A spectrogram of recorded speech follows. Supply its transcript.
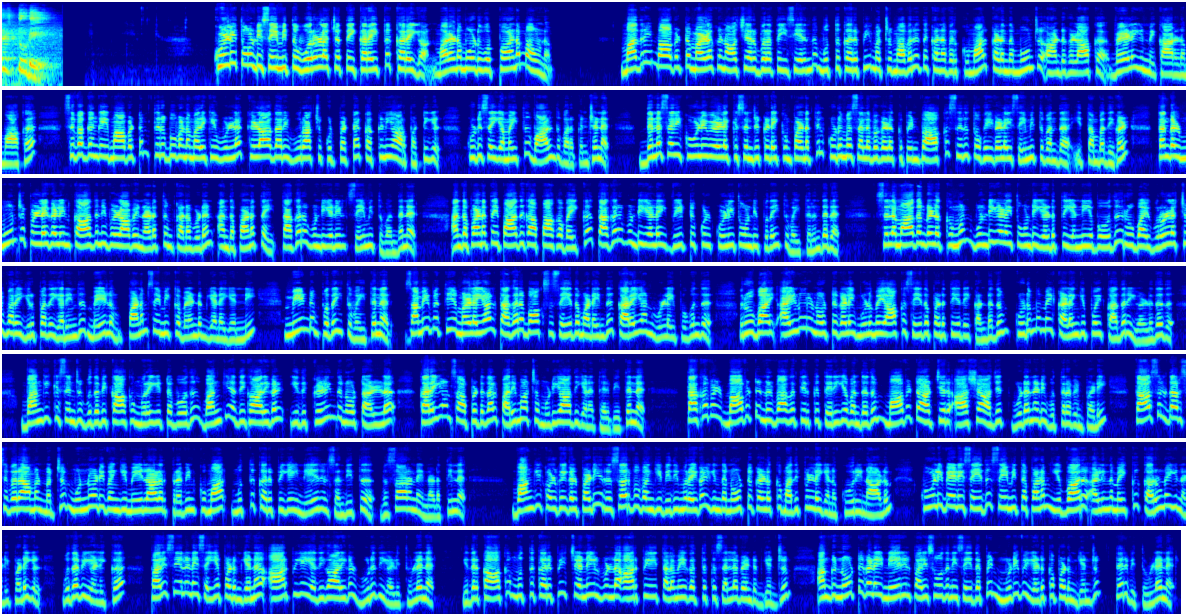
Today குழி தோண்டி சேமித்த ஒரு லட்சத்தை கரைத்த கரையான் மரணமோடு ஒப்பான மௌனம். மதுரை மாவட்டம் அழகு நாச்சியார்புரத்தை சேர்ந்த முத்துக்கருப்பி மற்றும் அவரது கணவர் குமார் கடந்த மூன்று ஆண்டுகளாக வேலையின்மை காரணமாக சிவகங்கை மாவட்டம் திருபுவனம் அருகே உள்ள கிளாதாரி ஊராட்சிக்குட்பட்ட கக்கினியார்பட்டியில் குடிசை அமைத்து வாழ்ந்து வருகின்றனர். தினசரி கூலி வேலைக்கு சென்று கிடைக்கும் பணத்தில் குடும்ப செலவுகளுக்கு பின்பாக சிறு தொகைகளை சேமித்து வந்த இத்தம்பதிகள் தங்கள் மூன்று பிள்ளைகளின் காதணி விழாவை நடத்தும் கனவுடன் அந்த பணத்தை தகர உண்டியலில் சேமித்து வந்தனர். அந்த பணத்தை பாதுகாப்பாக வைக்க தகர உண்டியலை வீட்டுக்குள் குழி தோண்டி புதைத்து வைத்திருந்தனர். சில மாதங்களுக்கு முன் உண்டியலை தூண்டி எடுத்து எண்ணியபோது ரூபாய் ஒரு லட்சம் வரை இருப்பதை அறிந்து மேலும் பணம் சேமிக்க வேண்டும் என எண்ணி மீண்டும் புதைத்து வைத்தனர். சமீபத்திய மழையால் தகர பாக்ஸ் சேதமடைந்து கரையான் உள்ளே புகுந்து ரூபாய் ஐநூறு நோட்டுகளை முழுமையாக சேதப்படுத்தியதை கண்டதும் குடும்பமே கலங்கி போய் கதறி எழுதது வங்கிக்கு சென்று உதவிக்காக முறையிட்டபோது வங்கி அதிகாரிகள் இது கிழிந்த நோட்டு அல்ல கரையான் சாப்பிட்டதால் பரிமாற்ற முடியாது என தெரிவித்தனர். தகவல் மாவட்ட நிர்வாகத்திற்கு தெரிய வந்ததும் மாவட்ட ஆட்சியர் ஆஷா அஜித் உடனடி உத்தரவின்படி தாசில்தார் சிவராமன் மற்றும் முன்னோடி வங்கி மேலாளர் பிரவீன்குமார் முத்துக்கருப்பியை நேரில் சந்தித்து விசாரணை நடத்தினர். வங்கிக் கொள்கைகள் படி ரிசர்வ் வங்கி விதிமுறைகள் இந்த நோட்டுகளுக்கு மதிப்பில்லை என கூறினாலும் கூலி வேலை செய்து சேமித்த பணம் இவ்வாறு அழிந்தமைக்கு கருணையின் அடிப்படையில் உதவியளிக்க பரிசீலனை செய்யப்படும் என ஆர்பிஐ அதிகாரிகள் உறுதியளித்துள்ளனர். இதற்காக முத்துக்கருப்பி சென்னையில் உள்ள ஆர்பிஐ தலைமையகத்துக்கு செல்ல வேண்டும் என்றும் அங்கு நோட்டுகளை நேரில் பரிசோதனை செய்த பின் முடிவு எடுக்கப்படும் என்றும் தெரிவித்துள்ளனர்.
